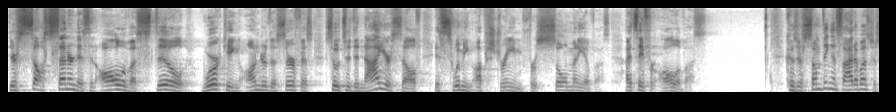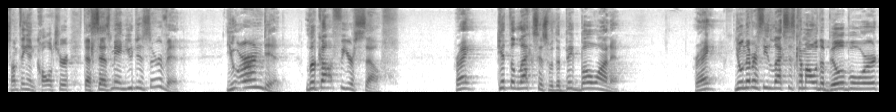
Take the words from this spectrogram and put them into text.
There's self centeredness in all of us still working under the surface. So to deny yourself is swimming upstream for so many of us. I'd say for all of us. Because there's something inside of us, there's something in culture that says, man, you deserve it. You earned it. Look out for yourself, right? Get the Lexus with a big bow on it, right? You'll never see Lexus come out with a billboard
